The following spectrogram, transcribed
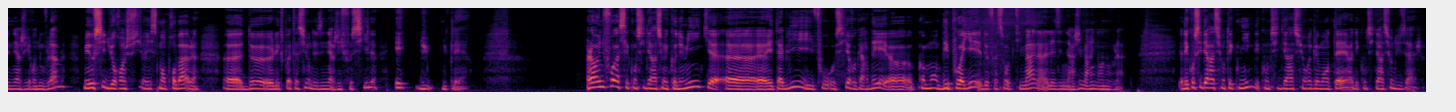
énergies renouvelables, mais aussi du renchérissement probable euh, de l'exploitation des énergies fossiles et du nucléaire. Alors une fois ces considérations économiques euh, établies, il faut aussi regarder euh, comment déployer de façon optimale les énergies marines renouvelables. Il y a des considérations techniques, des considérations réglementaires, des considérations d'usage.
